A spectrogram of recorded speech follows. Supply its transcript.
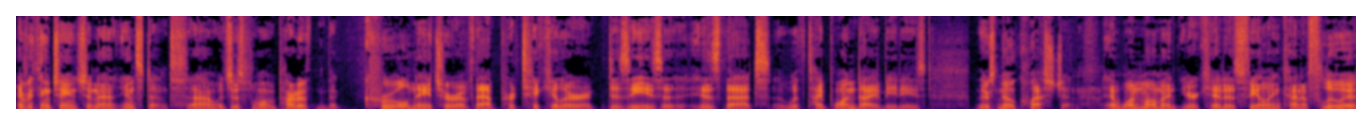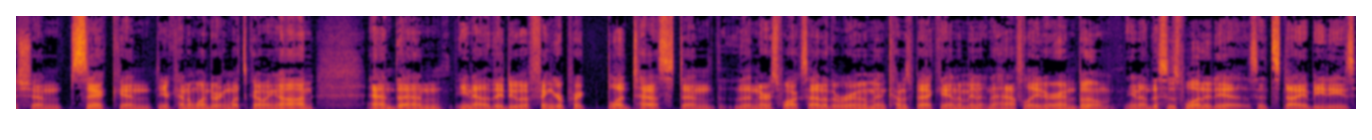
everything changed in an instant, uh, which is one part of the cruel nature of that particular disease. uh, Is that with type one diabetes, there's no question. At one moment, your kid is feeling kind of fluish and sick, and you're kind of wondering what's going on. And then, you know, they do a finger prick blood test, and the nurse walks out of the room and comes back in a minute and a half later, and boom, you know, this is what it is. It's diabetes.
